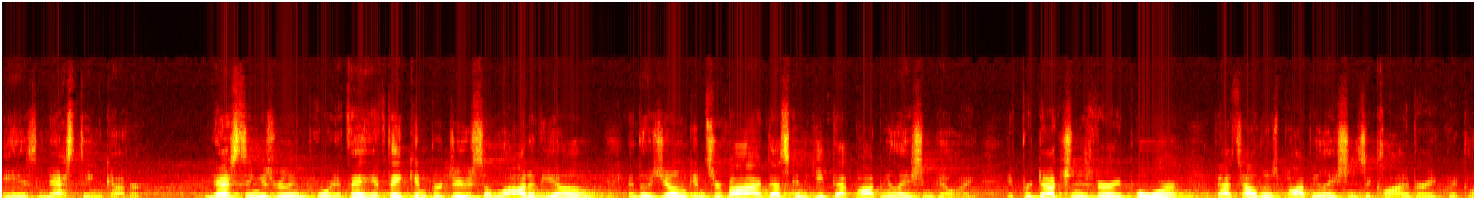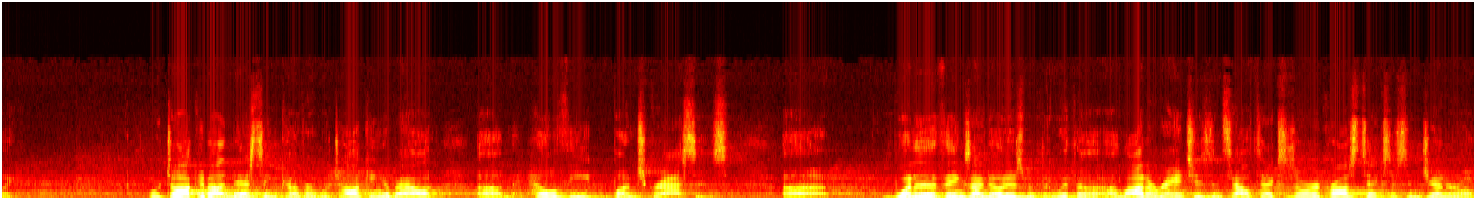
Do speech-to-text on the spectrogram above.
is nesting cover. Nesting is really important. If they, if they can produce a lot of young and those young can survive, that's going to keep that population going. If production is very poor, that's how those populations decline very quickly. We're talking about nesting cover. We're talking about um, healthy bunch grasses. Uh, one of the things I noticed with, with a, a, lot of ranches in South Texas or across Texas in general,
